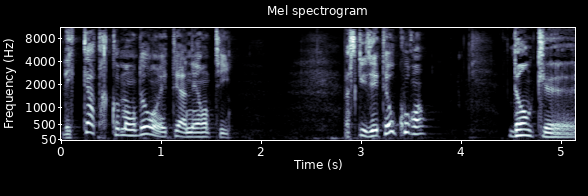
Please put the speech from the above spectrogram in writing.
Les quatre commandos ont été anéantis parce qu'ils étaient au courant. Donc, euh,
